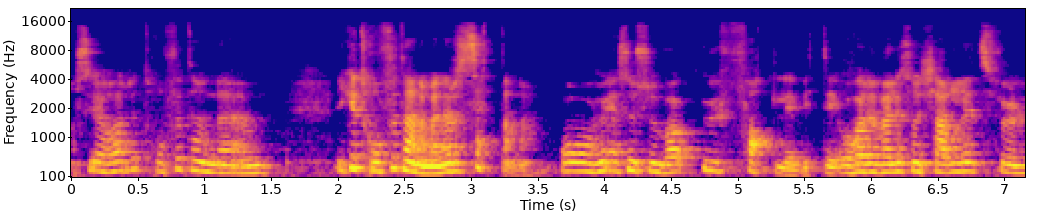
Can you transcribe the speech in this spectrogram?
Så jeg hadde truffet henne Ikke truffet henne, men jeg hadde sett henne. Og jeg syntes hun var ufattelig vittig. Og hadde en veldig sånn kjærlighetsfull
